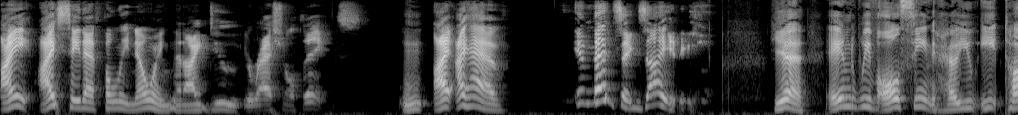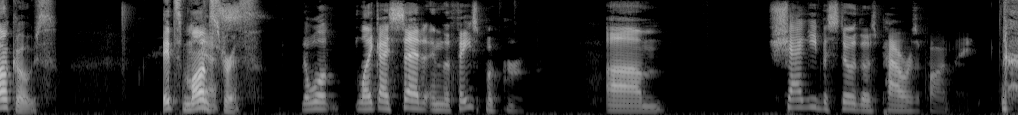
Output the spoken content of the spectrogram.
I I say that fully knowing that I do irrational things. Mhm. I I have immense anxiety. Yeah, and we've all seen how you eat tacos. It's monstrous. Well, like I said in the Facebook group, um, Shaggy bestowed those powers upon me.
